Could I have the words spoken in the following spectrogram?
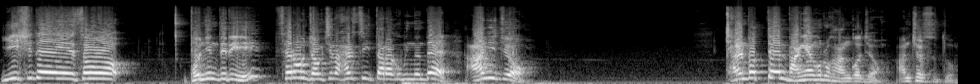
이 시대에서 본인들이 새로운 정치를 할 수 있다라고 믿는데 아니죠. 잘못된 방향으로 간 거죠. 안철수도.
